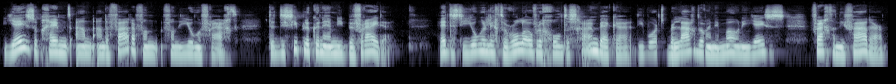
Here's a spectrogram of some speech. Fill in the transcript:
Jezus op een gegeven moment aan, aan de vader van, van die jongen vraagt: De discipelen kunnen hem niet bevrijden. Dus die jongen ligt te rollen over de grond, te schuimbekken. Die wordt belaagd door een demon. En Jezus vraagt aan die vader:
